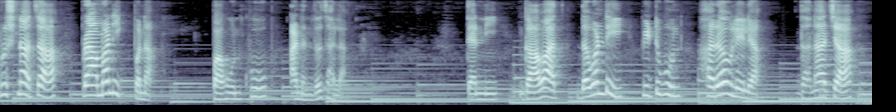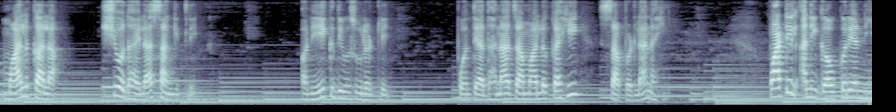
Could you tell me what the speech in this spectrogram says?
कृष्णाचा प्रामाणिकपणा पाहून खूप आनंद झाला. त्यांनी गावात दवंडी पिटवून हरवलेल्या धनाच्या मालकाला शोधायला सांगितले. अनेक दिवस उलटले. पण त्या धनाचा मालकही सापडला नाही. पाटील आणि गावकऱ्यांनी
